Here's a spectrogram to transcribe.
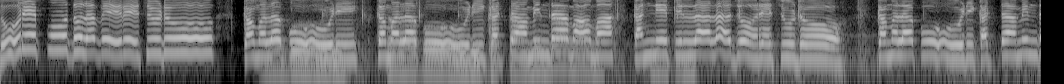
దూరే పోతుల వేరే చూడు. కమలపూడి కమలపూడి కట్ట మింద మామ కన్నె పిల్లల జోరే చూడు. కమలపూడి కట్ట మింద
